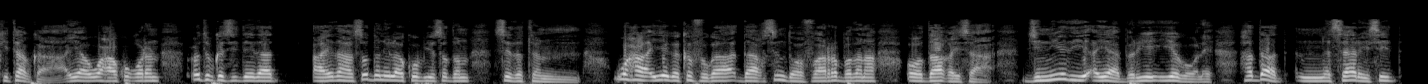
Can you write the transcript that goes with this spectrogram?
kitaabka ayaa waxaa ku qoran cutubka siddeedaad aayadaha soddon ilaa koob iyo soddon sida tan. Waxaa iyaga ka fogaa daaqsin doofaaro badana oo daaqaysa. Jinniyadii ayaa baryey iyagoo leh haddaad na saaraysid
